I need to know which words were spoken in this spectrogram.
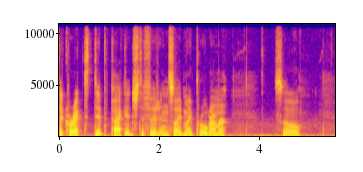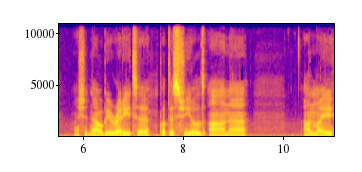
the correct dip package to fit inside my programmer. So I should now be ready to put this shield on uh, on my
